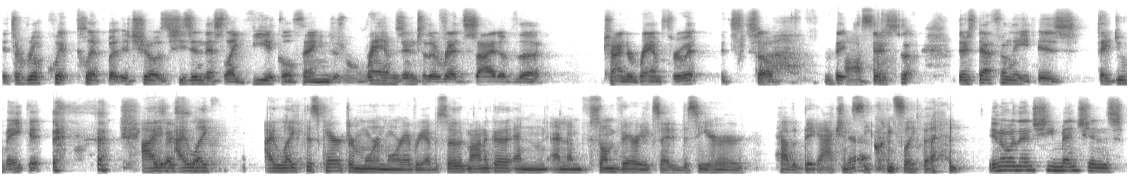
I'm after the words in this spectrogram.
It's a real quick clip, but it shows she's in this like vehicle thing and just rams into the red side of the, trying to ram through it. It's so they, Awesome. there's there's definitely is they do make it. I, I, saw- like I like this character more and more every episode, Monica, and and I'm so I'm very excited to see her have a big action Yeah. sequence like that. You know, and then she mentions,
